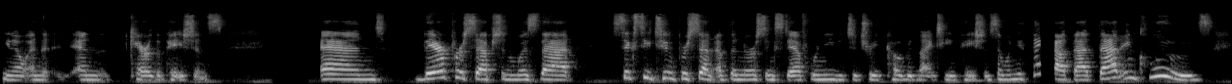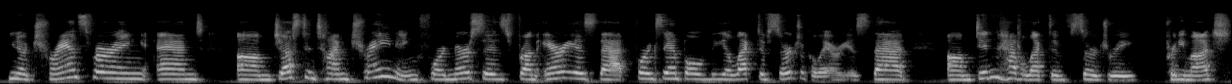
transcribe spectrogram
you know, and, and care of the patients. And their perception was that 62% of the nursing staff were needed to treat COVID-19 patients. And when you think about that, that includes, you know, transferring and um, just-in-time training for nurses from areas that, for example, the elective surgical areas that um, didn't have elective surgery pretty much,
